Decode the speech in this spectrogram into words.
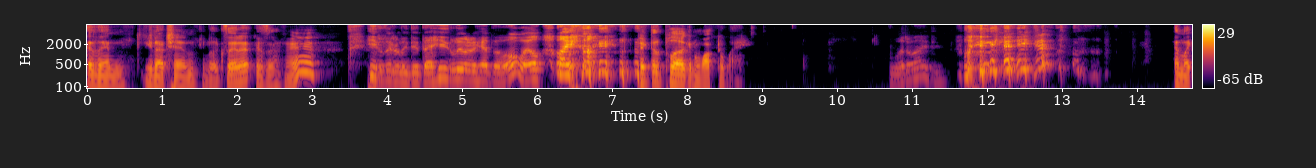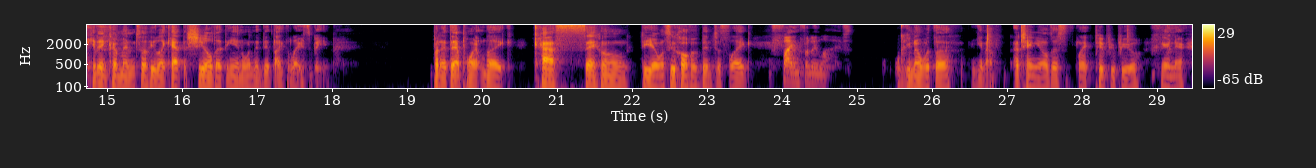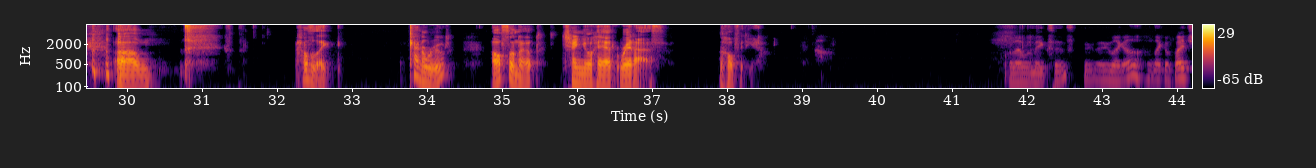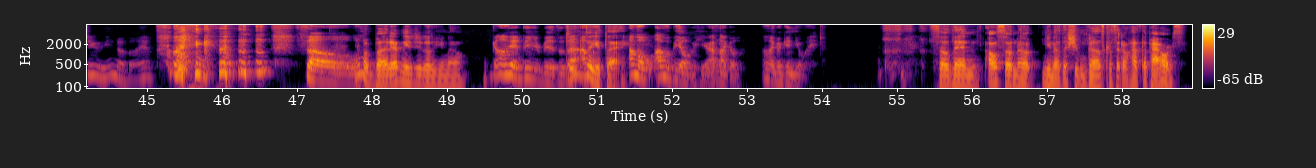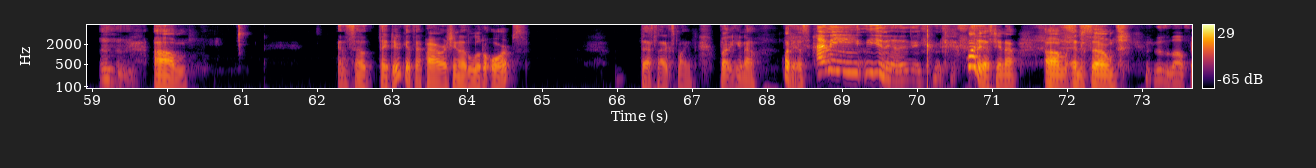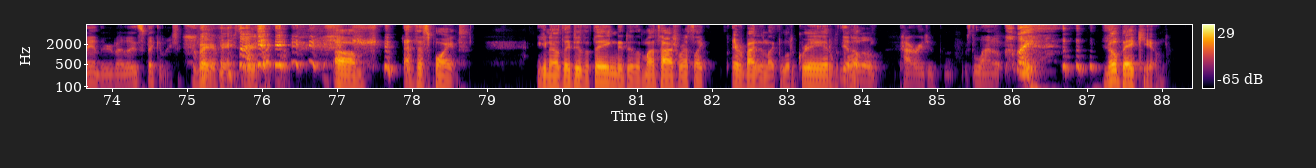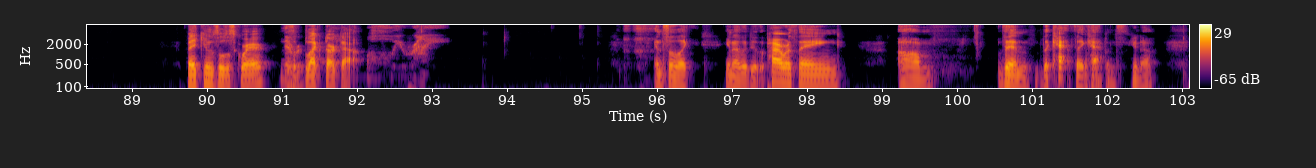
And then you know Chen looks at it, is like, eh. He literally did that. He literally had the oh well, like, like picked the plug and walked away. what do I do? Like, he just- And like he didn't come in until he like had the shield at the end when they did like the laser beam. But at that point, like Kai Sehun, Dio, and Suho have been just like, fighting for their lives. you know, with the you know, a Chanyeol just like pew pew pew here and there. um I was like kinda rude. Also note, Chanyeol had red eyes the whole video. Well, that would make sense. Like, oh, I'm not gonna fight you. You know who I am. Like, so You're my buddy, I need you to, you know, go ahead, do your business. just I, do am your thing. I'm gonna I'm gonna be over here. I'm not gonna I'm not gonna get in your way. So then also note, you know, they're shooting guns because they don't have the powers. hmm Um, and so they do get their powers, you know, the little orbs. That's not explained, but you know, what is? I mean, you know, What is, you know? Um, and so this is all fan theory, by the way, it's speculation. very, very, very speculative. Um, at this point, you know, they do the thing, they do the montage where it's like everybody in like a little grid with Yeah, the little, little Power Ranger lineup. Like, no Baekhyun. Baekhyun's little square is a black darked out. oh, you're right. and so like you know they do the power thing um then the cat thing happens you know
